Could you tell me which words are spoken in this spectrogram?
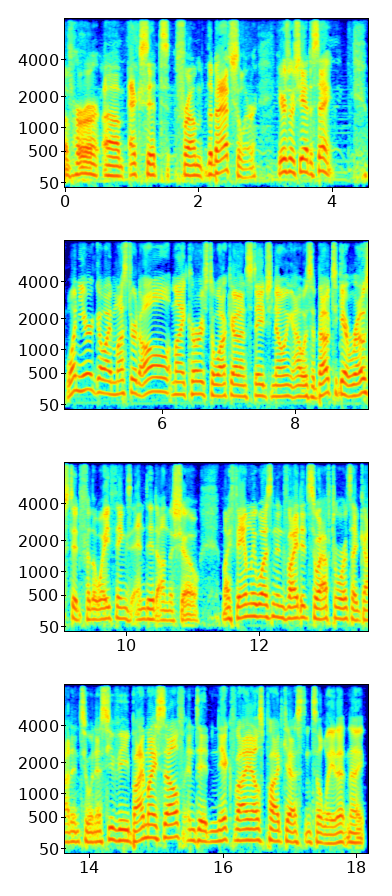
of her um, exit from The Bachelor. Here's what she had to say. One year ago, I mustered all my courage to walk out on stage knowing I was about to get roasted for the way things ended on the show. My family wasn't invited, so afterwards I got into an SUV by myself and did Nick Viall's podcast until late at night.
